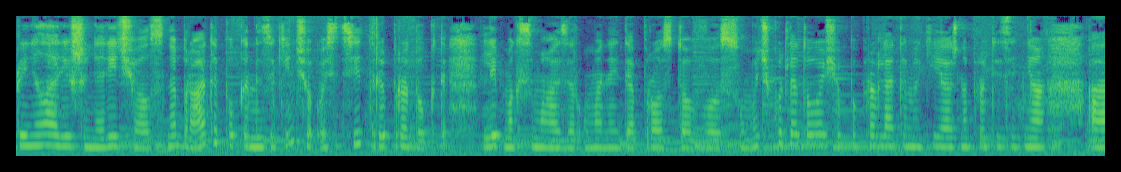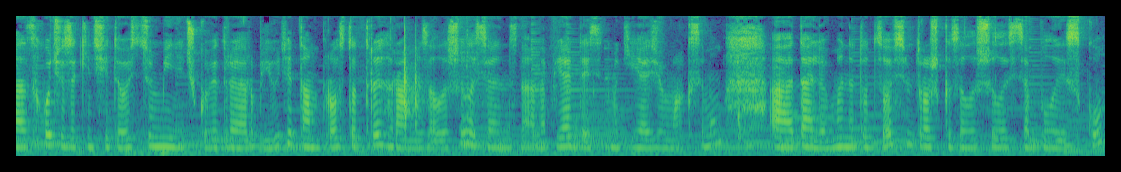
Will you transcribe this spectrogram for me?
Прийняла рішення Rituals не брати, поки не закінчу ось ці три продукти. Lip Maximizer у мене йде просто в сумочку для того, щоб поправляти макіяж на протязі дня. Хочу закінчити ось цю мінічку від Rare Beauty. Там просто 3 грами залишилося, я не знаю, на 5-10 макіяжів максимум. Далі в мене тут зовсім трошки залишилося блиску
